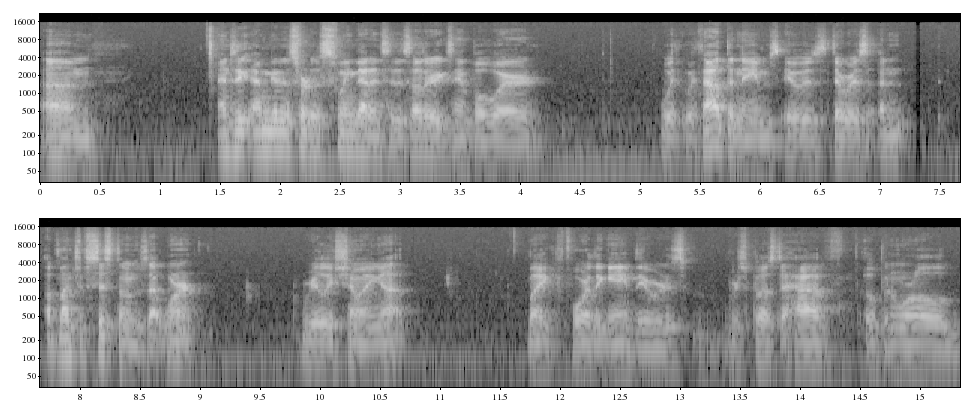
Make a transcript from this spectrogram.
Um, and to, I'm going to sort of swing that into this other example where, with without the names, it was there was an, a bunch of systems that weren't really showing up, like for the game. They were just we're supposed to have open world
